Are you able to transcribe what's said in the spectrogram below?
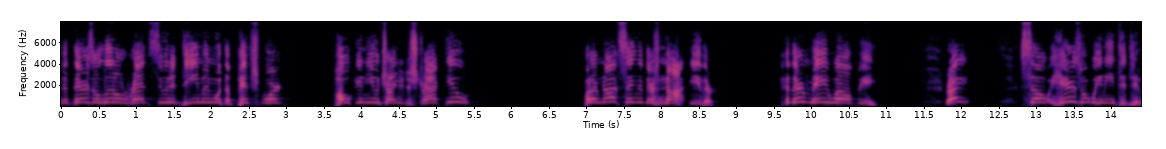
that there's a little red suited demon with a pitchfork poking you, trying to distract you. But I'm not saying that there's not either. there may well be. Right? So here's what we need to do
